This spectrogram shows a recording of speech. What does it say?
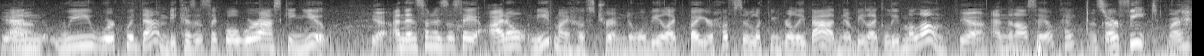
Yeah. And we work with them because it's like, well, we're asking you. Yeah. And then sometimes they'll say, I don't need my hoofs trimmed. And we'll be like, but your hoofs are looking really bad. And they'll be like, leave them alone. yeah. And then I'll say, okay, it's your feet. Right.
